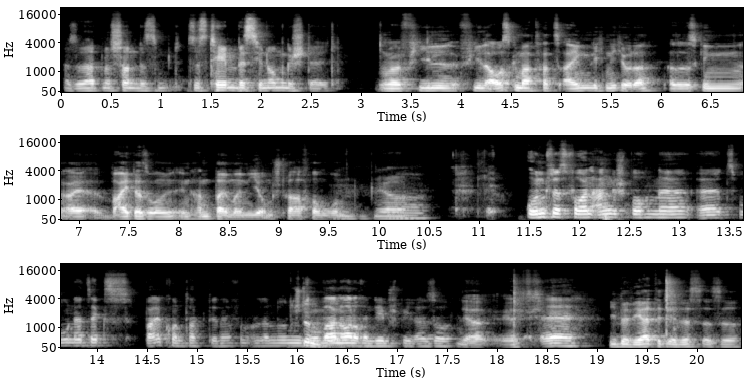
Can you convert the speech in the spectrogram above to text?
Also hat man schon das System ein bisschen umgestellt. Aber viel, viel ausgemacht hat es eigentlich nicht, oder? Also es ging äh, weiter so in Handballmanier um Strafraum rum. Ja. Und das vorhin angesprochene äh, 206 Ballkontakte ne, von Orlando Stimmt, waren ja. auch noch in dem Spiel. Also, ja, ja. Äh, Wie bewertet ihr das? Also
